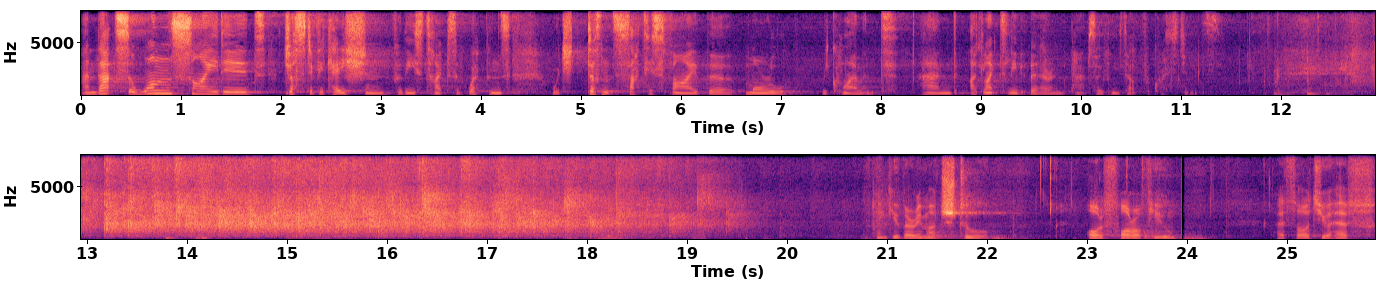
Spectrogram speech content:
And that's a one-sided justification for these types of weapons, which doesn't satisfy the moral requirement. And I'd like to leave it there and perhaps open it up for questions. Thank you very much to all four of you. I thought you have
